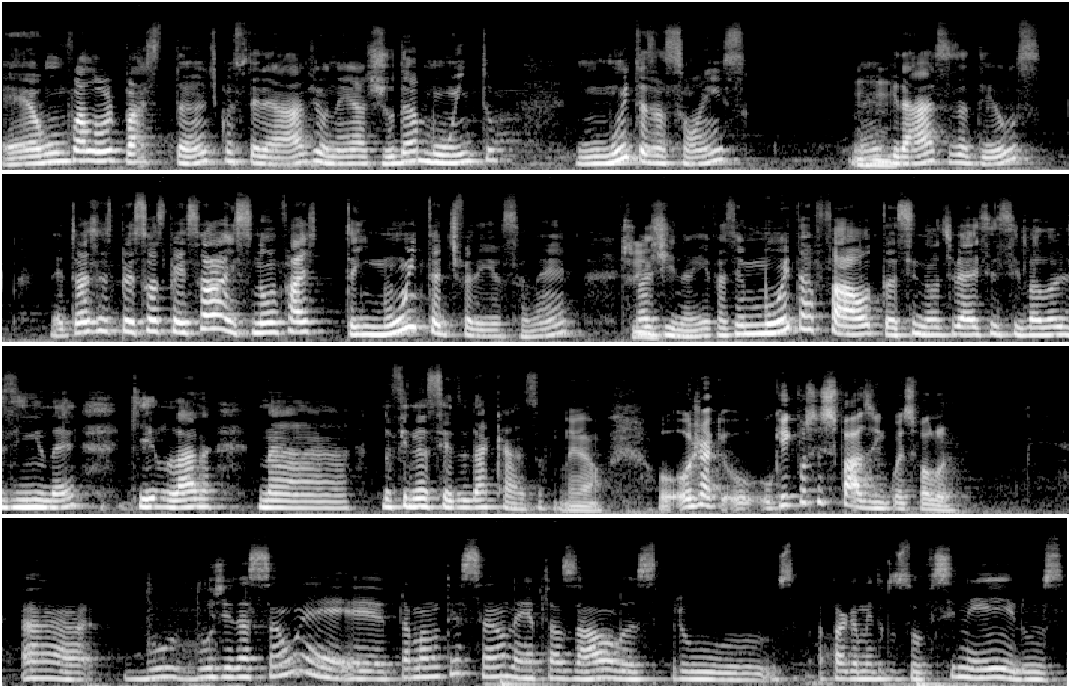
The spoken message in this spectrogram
É um valor bastante considerável, né? Ajuda muito em muitas ações, né? Graças a Deus. Então essas pessoas pensam, ah, isso não faz, tem muita diferença, né? Sim. Imagina, ia fazer muita falta se não tivesse esse valorzinho, né? Que lá na, na- no financeiro da casa. Legal. Ô, ô Jaque, o, o que, que vocês fazem com esse valor? Ah, do, do geração é, para manutenção, né? Para as aulas, para o pagamento dos oficineiros,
